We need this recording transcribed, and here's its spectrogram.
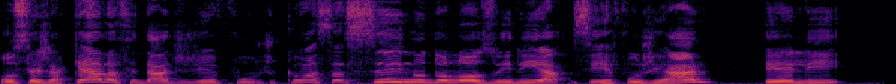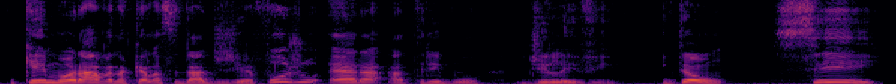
Ou seja, aquela cidade de refúgio que um assassino doloso iria se refugiar, ele, quem morava naquela cidade de refúgio era a tribo de Levi. Então, se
